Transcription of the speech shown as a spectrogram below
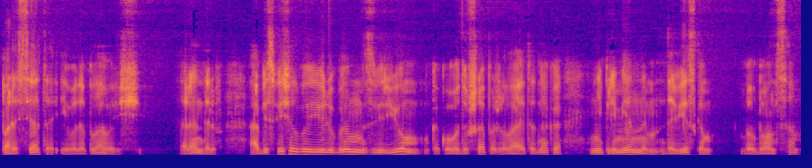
поросята и водоплавающие. Рэндольф обеспечил бы ее любым зверьем, какого душа пожелает, однако непременным довеском был бы он сам.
